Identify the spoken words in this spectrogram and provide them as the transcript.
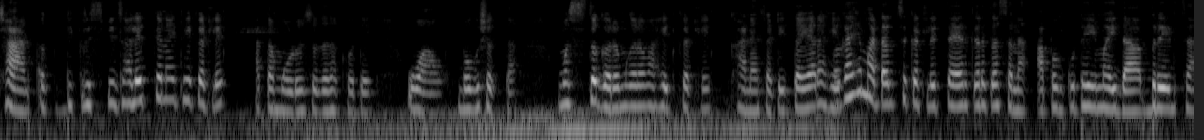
छान. अगदी क्रिस्पी झालेत का नाहीत हे कटलेट आता मोडून सुद्धा दाखवते. वाव बघू शकता. मस्त गरम गरम आहेत कटलेट खाण्यासाठी तयार आहे बघा हे मटारचे कटलेट तयार करत असताना आपण कुठेही मैदा ब्रेडचा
